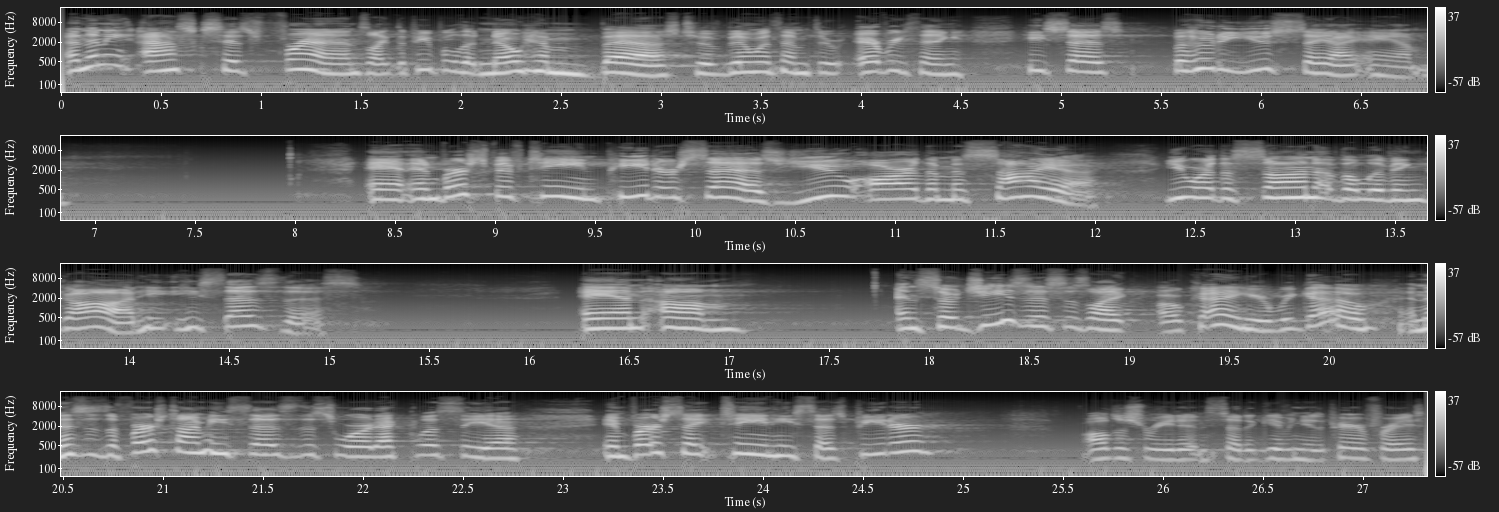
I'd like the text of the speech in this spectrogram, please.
And then he asks his friends, like the people that know him best, who have been with him through everything, he says, But who do you say I am? And in verse 15, Peter says, You are the Messiah. You are the Son of the living God. He, he says this. And, um, and so Jesus is like, Okay, here we go. And this is the first time he says this word, ecclesia. In verse 18, he says, Peter, I'll just read it instead of giving you the paraphrase.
